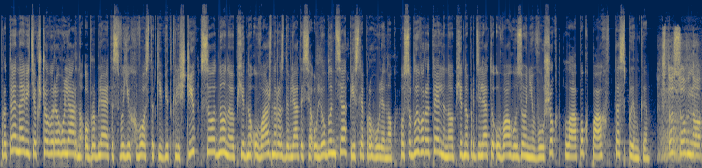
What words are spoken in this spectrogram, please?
Проте, навіть якщо ви регулярно обробляєте своїх хвостиків від кліщів, все одно необхідно уважно роздивлятися улюбленця після прогулянок. Особливо ретельно необхідно приділяти увагу зоні вушок, лапок, пахв та спинки. Стосовно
